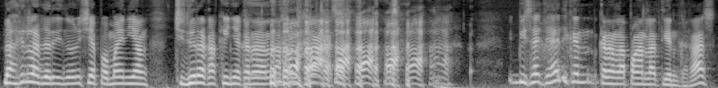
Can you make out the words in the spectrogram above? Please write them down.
Lahirlah dari Indonesia pemain yang cedera kakinya karena lapangan keras. Bisa jadi kan karena lapangan latihan keras,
